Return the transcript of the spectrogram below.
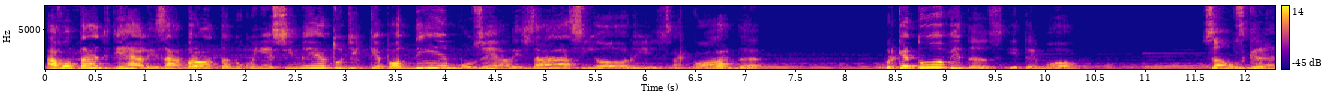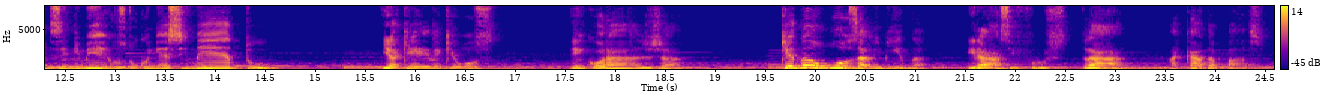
a vontade de realizar brota do conhecimento de que podemos realizar, senhores. Acorda. Porque dúvidas e temor são os grandes inimigos do conhecimento. E aquele que os encoraja, que não os elimina, irá se frustrar a cada passo.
